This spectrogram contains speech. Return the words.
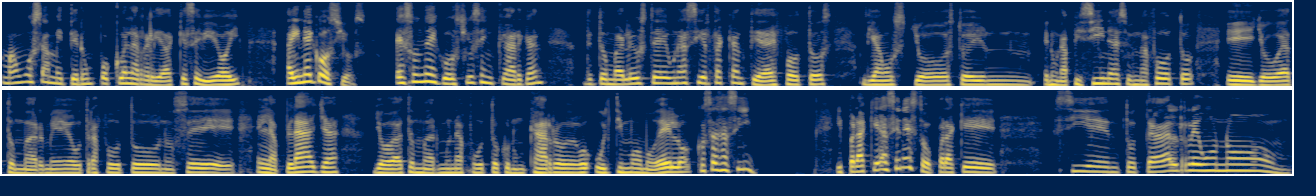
vamos a meter un poco en la realidad que se vive hoy, hay negocios esos negocios se encargan de tomarle a usted una cierta cantidad de fotos. Digamos, yo estoy en, una piscina, es una foto. Eh, yo voy a tomarme otra foto, no sé, en la playa. Yo voy a tomarme una foto con un carro último modelo, cosas así. ¿Y para qué hacen esto? Para que si en total reúno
